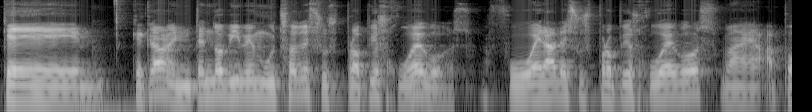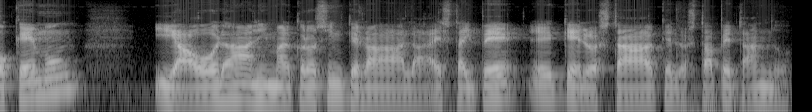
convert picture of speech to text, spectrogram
que, que, claro, Nintendo vive mucho de sus propios juegos. Fuera de sus propios juegos, a Pokémon y ahora Animal Crossing, que es la, esta IP eh, que, lo está, que lo está petando.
